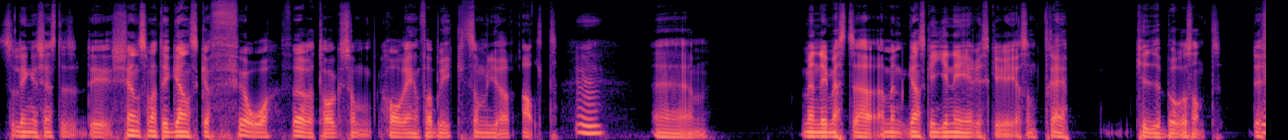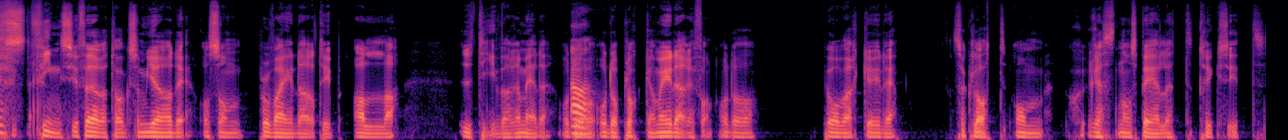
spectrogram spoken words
så länge känns det, det känns som att det är ganska få företag som har en fabrik som gör allt. Mm. Ehm, men det är mest så här, men ganska generiska grejer som träkuber och sånt. Det, det. finns ju företag som gör det och som providar typ alla utgivare med det. Och då, Ja. och då plockar man ju därifrån och då påverkar ju det såklart om resten av spelet trycks i ett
